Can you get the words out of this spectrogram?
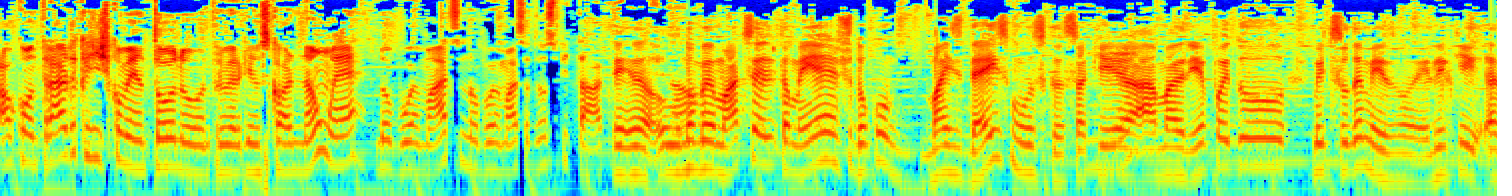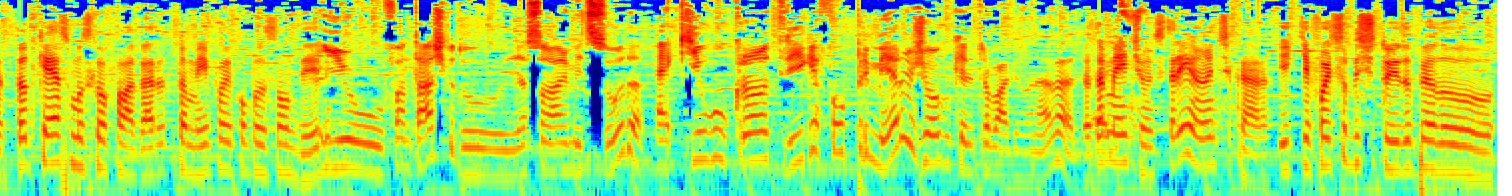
Ao contrário do que a gente comentou no, primeiro Game Score, não é Nobuo Ematsu. Nobuo Ematsu deu um espetáculo. O Nobuo Ematsu ele também ajudou com mais 10 músicas, só que a maioria foi do Mitsuda mesmo. Ele que, é, tanto que essa música que eu vou falar agora também foi composição dele. E o fantástico do Yasunori Mitsuda é que o Chrono Trigger foi o primeiro jogo que ele trabalhou, né, velho? Exatamente, um estreante, cara. E que foi substituído pelo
